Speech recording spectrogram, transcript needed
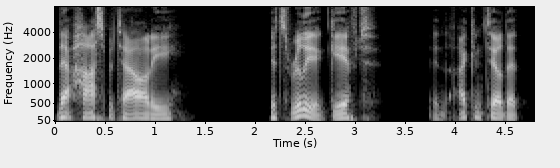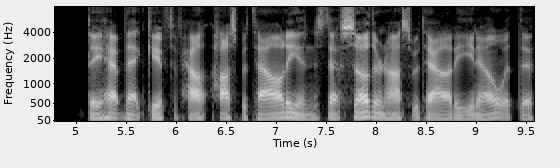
that hospitality, it's really a gift. And I can tell that they have that gift of hospitality and it's that southern hospitality, you know, with the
